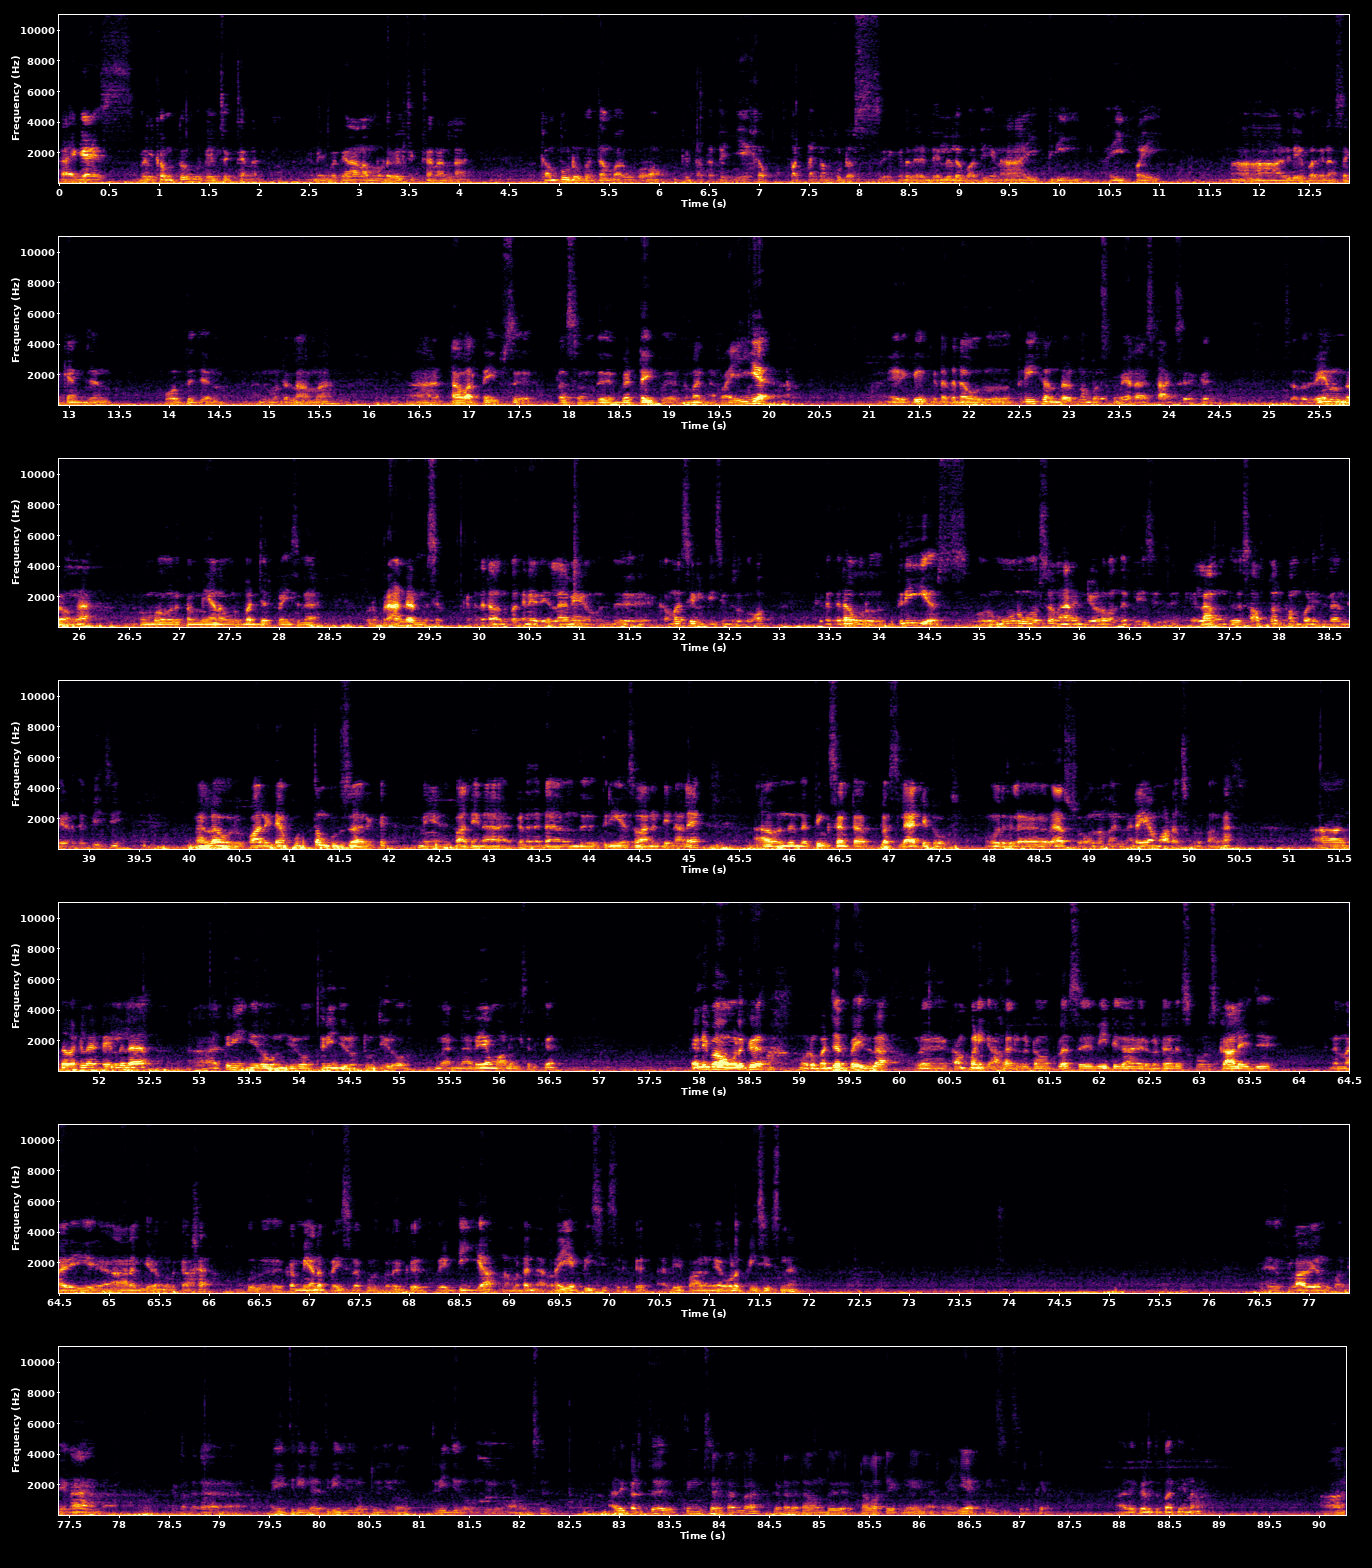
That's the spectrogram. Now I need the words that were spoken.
Hi guys welcome to வேல்செக் channel இன்றைக்கி பார்த்தீங்கன்னா நம்மளோட வேல்செக் சேனலில் கம்ப்யூட்டர் பற்றி தான் பார்க்க போகிறோம் கிட்டத்தட்ட ஏகப்பட்ட கம்ப்யூட்டர்ஸ் கிட்டத்தட்ட டெல்லியில் பார்த்தீங்கன்னா ஐ த்ரீ ஐ ஃபைவ் அதுலேயே பார்த்தீங்கன்னா செகண்ட் ஜென் ஃபோர்த்து ஜென் அது மட்டும் இல்லாமல் டவர் டைப்ஸு ப்ளஸ் வந்து பெட் டைப்பு இந்த மாதிரி நிறைய இருக்குது கிட்டத்தட்ட ஒரு த்ரீ ஹண்ட்ரட் நம்பர்ஸ்க்கு மேலே ஸ்டாக்ஸ் இருக்குது ஸோ அது வேணுன்றவங்க ரொம்ப ஒரு கம்மியான ஒரு பட்ஜெட் ப்ரைஸில் ஒரு பிராண்டட் மிஷின் கிட்டத்தட்ட வந்து பார்த்தீங்கன்னா இது எல்லாமே வந்து கமர்ஷியல் பிசின்னு சொல்லுவோம். கிட்டத்தட்ட ஒரு த்ரீ இயர்ஸ் ஒரு மூணு வருஷம் வாரண்டியோடு வந்த பிசிஸ் எல்லாம் வந்து சாஃப்ட்வேர் கம்பெனிஸ்லேருந்து எடுத்த பிசி நல்ல ஒரு குவாலிட்டியாக புத்தம் புதுசாக இருக்குது நீங்கள் பார்த்தீங்கன்னா கிட்டத்தட்ட வந்து த்ரீ இயர்ஸ் வாரண்டினாலே வந்து இந்த திங்க் சென்டர் ப்ளஸ் லேட்டிடியூட் ஒரு சில வேஸ்டோ இந்த மாதிரி நிறைய மாடல்ஸ் கொடுப்பாங்க. அந்த வகையில் டெல்லில் three zero one zero three zero two zero இந்த மாதிரி நிறைய மாடல்ஸ் இருக்குது கண்டிப்பாக உங்களுக்கு ஒரு பட்ஜெட் ப்ரைஸில் ஒரு கம்பெனிக்காக இருக்கட்டும் ப்ளஸ் வீட்டுக்காக இருக்கட்டும் இல்லை ஸ்கூல்ஸ் காலேஜ் இந்த மாதிரி ஆரம்பிக்கிறவங்களுக்காக ஒரு கம்மியான ப்ரைஸில் கொடுக்குறதுக்கு ரெடியாக நம்மகிட்ட நிறைய பீசிஸ் இருக்குது அப்படியே பாருங்கள் எவ்வளோ பீசிஸ்னு இது ஃபுல்லாகவே வந்து பார்த்தீங்கன்னா கிட்டத்தட்ட ஐ த்ரீல three zero two zero three zero one zero models அதுக்கடுத்து திங்க் சென்டரில் கிட்டத்தட்ட வந்து டவர் டைப்லேயே நிறைய பீசிஸ் இருக்குது அதுக்கடுத்து பார்த்தீங்கன்னா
